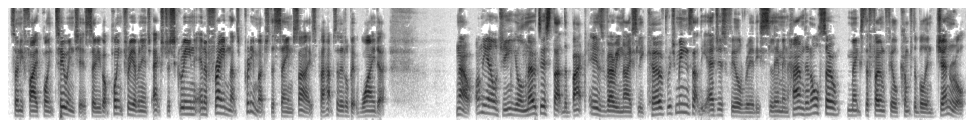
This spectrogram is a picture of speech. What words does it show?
It's only 5.2 inches, so you've got 0.3 of an inch extra screen in a frame that's pretty much the same size, perhaps a little bit wider. Now, on the LG, you'll notice that the back is very nicely curved, which means that the edges feel really slim in hand and also makes the phone feel comfortable in general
